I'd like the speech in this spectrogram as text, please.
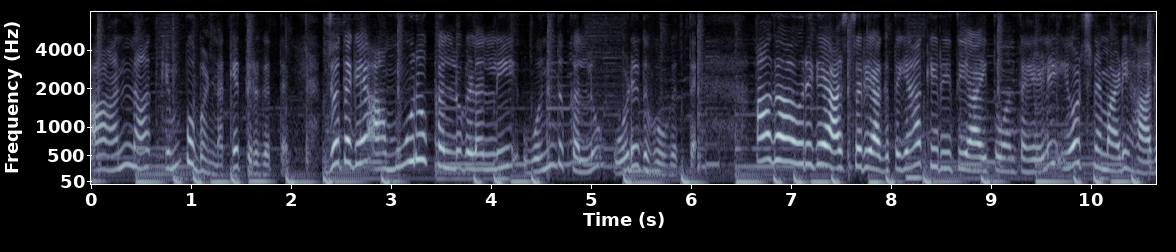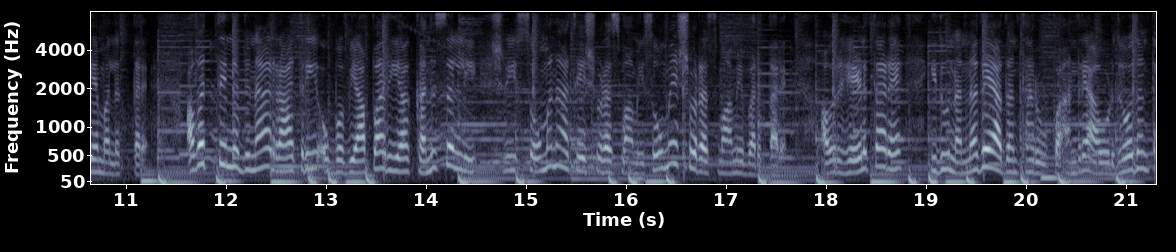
ಆ ಅನ್ನ ಕೆಂಪು ಬಣ್ಣಕ್ಕೆ ತಿರುಗುತ್ತೆ. ಜೊತೆಗೆ ಆ ಮೂರು ಕಲ್ಲುಗಳಲ್ಲಿ ಒಂದು ಕಲ್ಲು ಒಡೆದು ಹೋಗುತ್ತೆ. ಆಗ ಅವರಿಗೆ ಆಶ್ಚರ್ಯ ಆಗುತ್ತೆ, ಯಾಕೆ ಈ ರೀತಿ ಆಯಿತು ಅಂತ ಹೇಳಿ ಯೋಚನೆ ಮಾಡಿ ಹಾಗೆ ಮಲಗ್ತಾರೆ. ಅವತ್ತಿನ ದಿನ ರಾತ್ರಿ ಒಬ್ಬ ವ್ಯಾಪಾರಿಯ ಕನಸಲ್ಲಿ ಶ್ರೀ ಸೋಮನಾಥೇಶ್ವರ ಸ್ವಾಮಿ, ಸೋಮೇಶ್ವರ ಸ್ವಾಮಿ ಬರ್ತಾರೆ. ಅವರು ಹೇಳ್ತಾರೆ, ಇದು ನನ್ನದೇ ಆದಂಥ ರೂಪ. ಅಂದರೆ ಅವ್ರದ್ದು ಹೋದಂಥ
